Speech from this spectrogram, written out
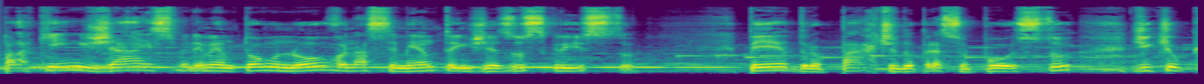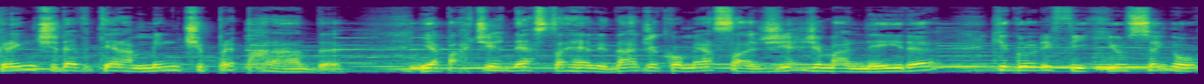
para quem já experimentou o novo nascimento em Jesus Cristo. Pedro parte do pressuposto de que o crente deve ter a mente preparada e, a partir desta realidade, começa a agir de maneira que glorifique o Senhor.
